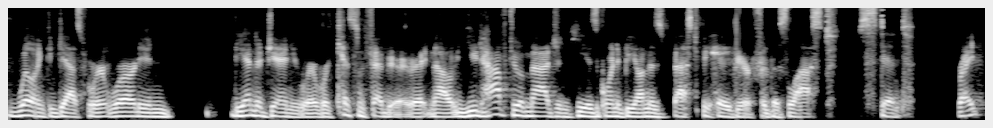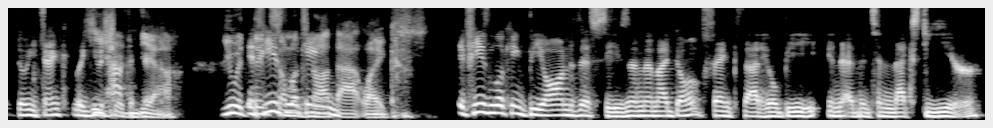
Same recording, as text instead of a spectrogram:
willing to guess. We're we're already in the end of January. We're kissing February right now. You'd have to imagine he is going to be on his best behavior for this last stint, right? Don't you think? Like you have to. Think. Yeah, you would if think he's someone's looking, not that like. If he's looking beyond this season, and I don't think that he'll be in Edmonton next year.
